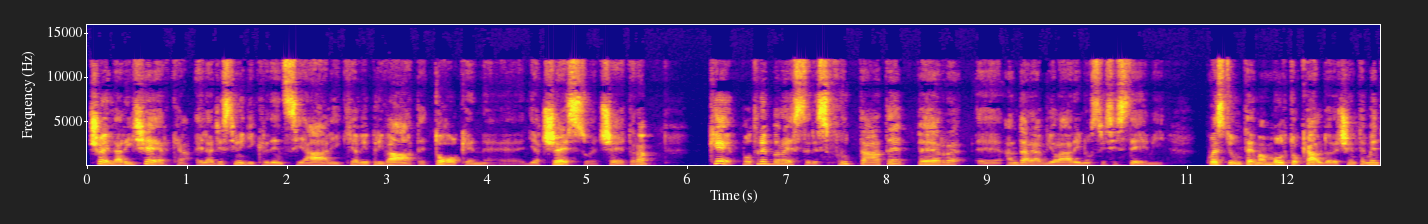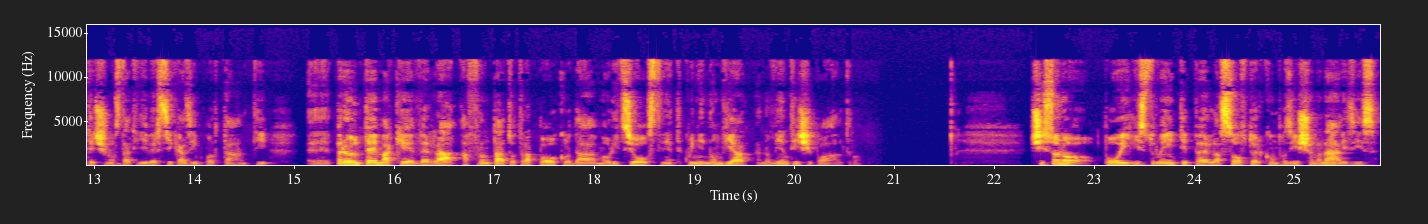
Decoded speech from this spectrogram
cioè la ricerca e la gestione di credenziali, chiavi private, token eh, di accesso, eccetera, che potrebbero essere sfruttate per eh, andare a violare i nostri sistemi. Questo è un tema molto caldo, recentemente ci sono stati diversi casi importanti, eh, però è un tema che verrà affrontato tra poco da Maurizio Ostinet, quindi non vi, non vi anticipo altro. Ci sono poi gli strumenti per la software composition analysis,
